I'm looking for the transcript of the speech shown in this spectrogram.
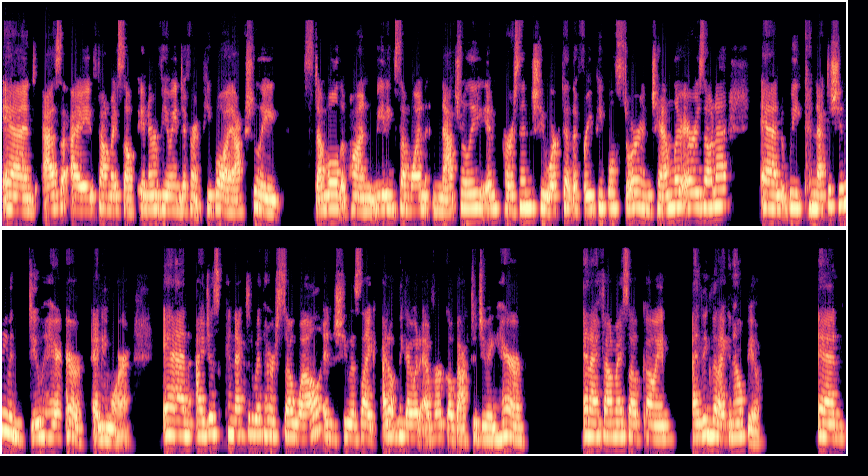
And as I found myself interviewing different people, I actually stumbled upon meeting someone naturally in person. She worked at the Free People store in Chandler, Arizona and we connected. She didn't even do hair anymore. And I just connected with her so well. And she was like, I don't think I would ever go back to doing hair. And I found myself going, I think that I can help you. And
